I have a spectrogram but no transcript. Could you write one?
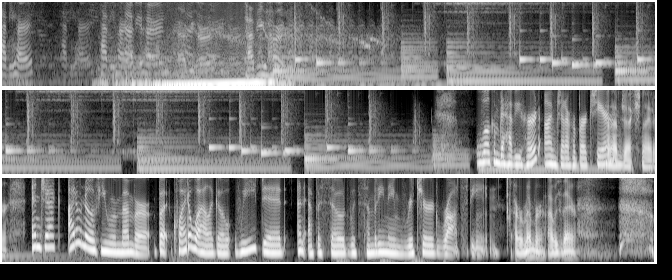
Have you heard? Have you heard? Have you heard? Have you heard? Have you heard? Have you heard? Welcome to Have You Heard? I'm Jennifer Berkshire. And I'm Jack Schneider. And Jack, I don't know if you remember, but quite a while ago, we did an episode with somebody named Richard Rothstein. I remember I was there.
